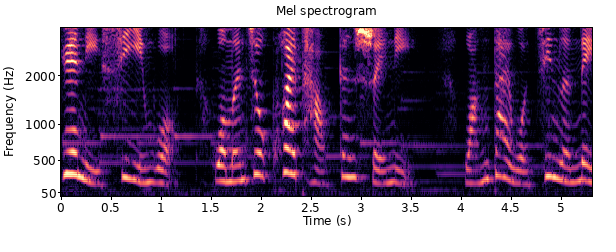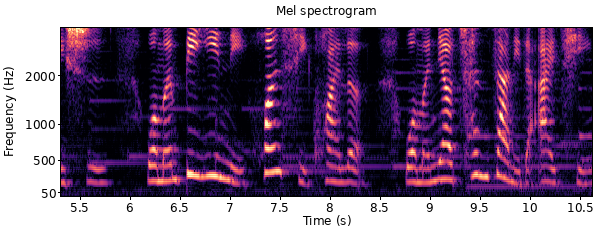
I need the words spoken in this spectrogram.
愿你吸引我，我们就快跑跟随你。”王带我进了内室，我们必因你欢喜快乐。我们要称赞你的爱情，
